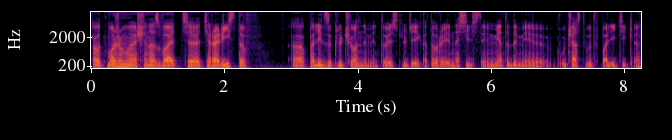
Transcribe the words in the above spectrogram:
а вот можем мы вообще назвать э, террористов политзаключенными, то есть людей, которые насильственными методами участвуют в политике.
